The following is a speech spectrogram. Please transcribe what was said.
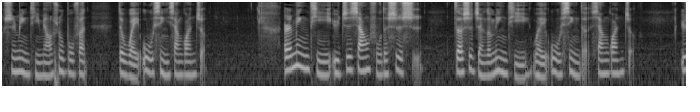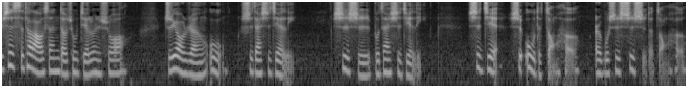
是命题描述部分的伪物性相关者，而命题与之相符的事实，则是整个命题为物性的相关者。于是斯特劳森得出结论说，只有人物是在世界里，事实不在世界里。世界是物的总和，而不是事实的总和。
